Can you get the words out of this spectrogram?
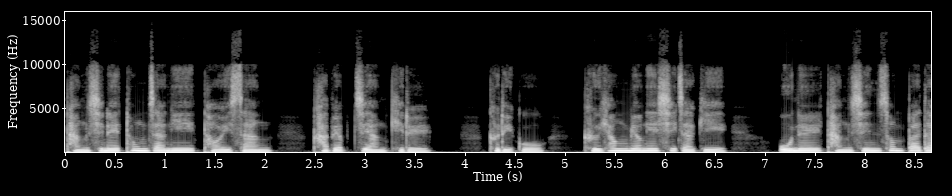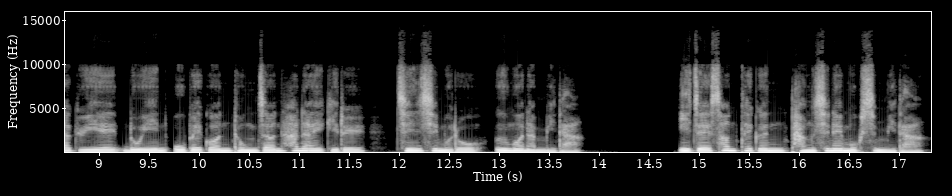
당신의 통장이 더 이상 가볍지 않기를 그리고 그 혁명의 시작이 오늘 당신 손바닥 위에 놓인 500원 동전 하나이기를 진심으로 응원합니다. 이제 선택은 당신의 몫입니다.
